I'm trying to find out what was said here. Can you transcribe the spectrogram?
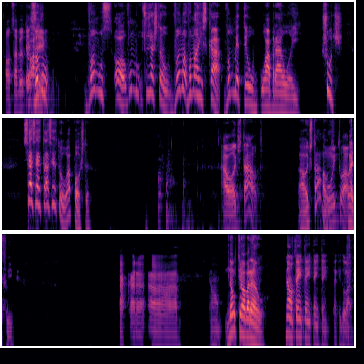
Falta saber o Eu- terceiro. Vamos, ó, vamos, sugestão, vamos, vamos arriscar, vamos meter o, o Abraão aí. Chute. Se acertar, acertou, aposta. A odd tá alta. A odd tá alta. Muito alta. Vai, Felipe. Ah, cara. ah, Então... Não tem o Abraão. Não, tem, tem, tem, tem. Tá aqui do lado.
